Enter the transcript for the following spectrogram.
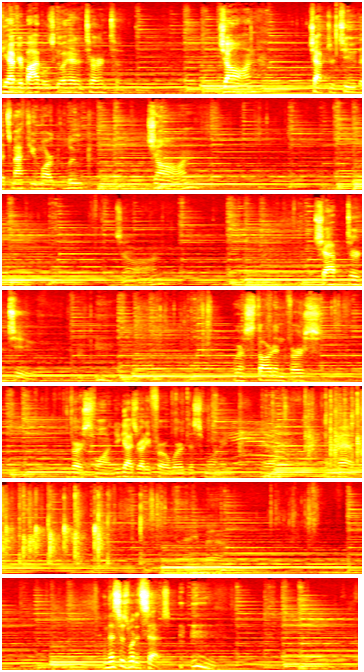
If you have your Bibles, go ahead and turn to John chapter 2. That's Matthew, Mark, Luke, John. John chapter 2. We're going to start in verse verse 1. You guys ready for a word this morning? Yeah. Amen. And this is what it says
